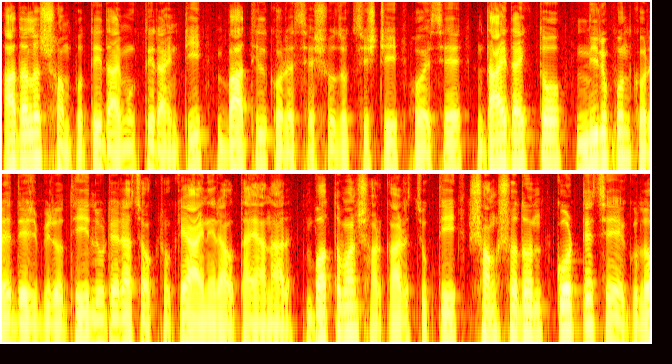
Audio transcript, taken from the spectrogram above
আদালত সম্পত্তি দায়মুক্তির আইনটি বাতিল করেছে। সুযোগ সৃষ্টি হয়েছে দায় দায়িত্ব নিরূপণ করে দেশবিরোধী লুটেরা চক্রকে আইনের আওতায় আনার। বর্তমান সরকার চুক্তি সংশোধন করতে চেয়ে এগুলো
